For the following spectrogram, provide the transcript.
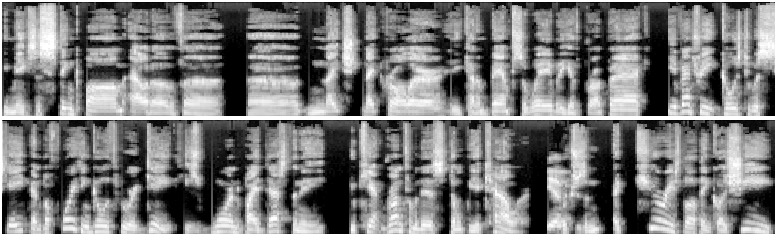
He makes a stink bomb out of uh, uh, Night Nightcrawler. He kind of bamps away, but he gets brought back. He eventually goes to escape, and before he can go through a gate, he's warned by Destiny, "You can't run from this. Don't be a coward." Yep. Which is an, a curious little thing because she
